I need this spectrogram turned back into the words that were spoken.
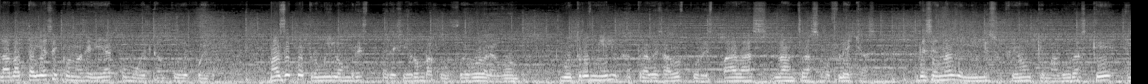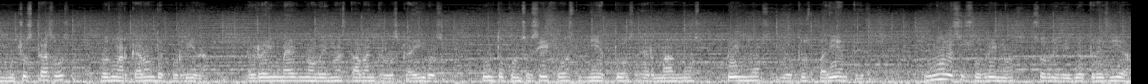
La batalla se conocería como el campo de fuego. Más de 4.000 hombres perecieron bajo el fuego dragón y otros mil atravesados por espadas, lanzas o flechas. Decenas de miles sufrieron quemaduras que, en muchos casos, los marcaron de por vida. El rey Meg IX estaba entre los caídos, junto con sus hijos, nietos, hermanos, primos y otros parientes. Uno de sus sobrinos sobrevivió tres días.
